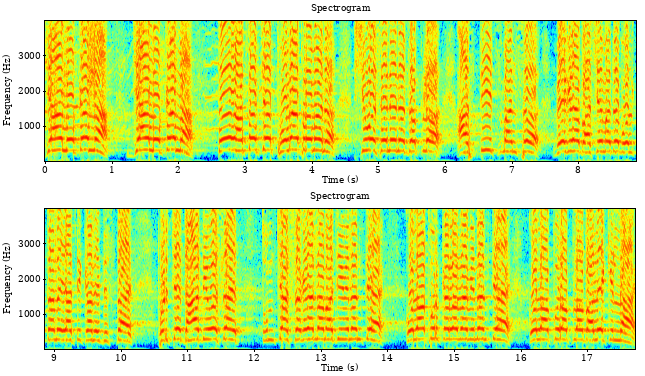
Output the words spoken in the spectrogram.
ज्या लोकांना ज्या लोकांना तर आताच्या फोडाप्रमाणे शिवसेनेनं जपलं. आज तीच माणसं वेगळ्या भाषेमध्ये बोलताना या ठिकाणी दिसत आहेत पुढचे दहा दिवस आहेत. तुमच्या सगळ्यांना माझी विनंती आहे. कोल्हापूरकरांना विनंती आहे. कोल्हापूर आपला बाले किल्ला आहे.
